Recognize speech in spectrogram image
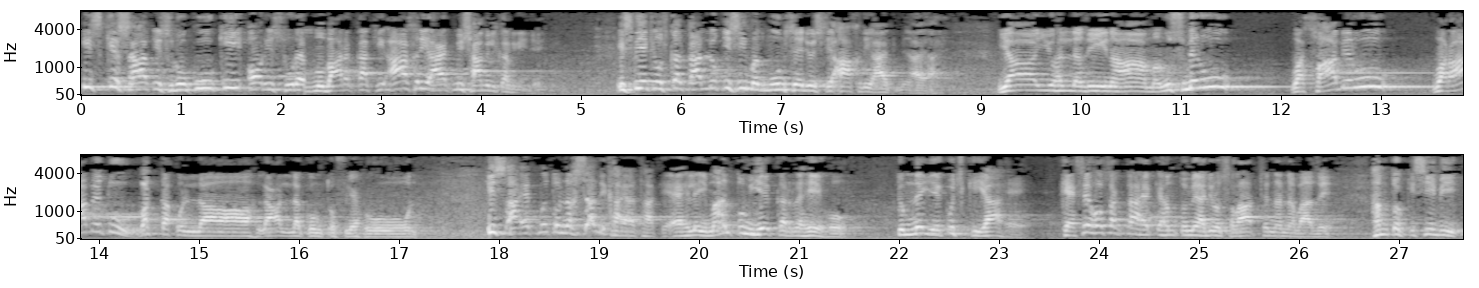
اس کے ساتھ اس رکوع کی اور اس سورہ مبارکہ کی آخری آیت بھی شامل کر لیجیے۔ اس لیے کہ اس کا تعلق اسی مضمون سے جو اس سے آخری آیت میں آیا ہے۔ یا یو الدین منسمرو و صابرو و رابطو و تق اللہ لعلکم تفلحون۔ اس آیت میں تو نقشہ دکھایا تھا کہ اہل ایمان تم یہ کر رہے ہو، تم نے یہ کچھ کیا ہے۔ کیسے ہو سکتا ہے کہ ہم تمہیں اجر و ثواب سے نہ نوازیں ہم تو کسی بھی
